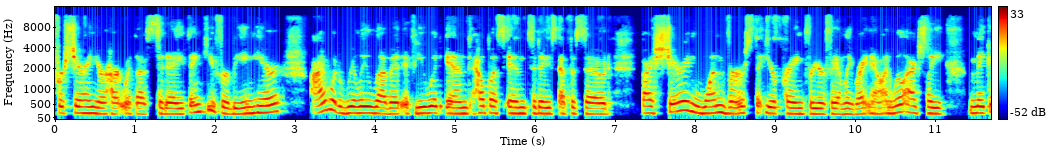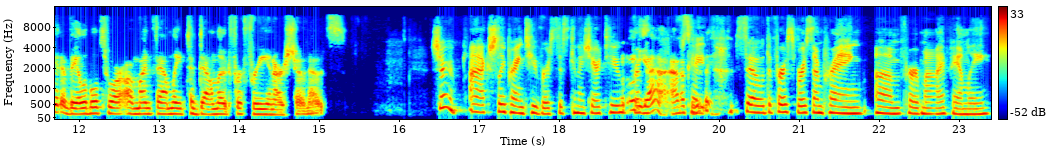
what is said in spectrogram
for sharing your heart with us today. Thank you for being here. I would really love it if you would end, help us end today's episode by sharing one verse that you're praying for your family right now. And we'll actually make it available to our online family to download for free in our show notes. Sure. I'm actually praying two verses. Can I share two? Oh, yeah, absolutely. Okay. So the first verse I'm praying um, for my family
